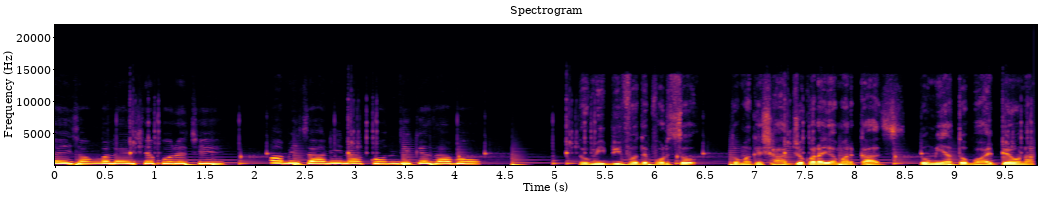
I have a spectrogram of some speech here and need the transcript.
এই জঙ্গলে এসে পড়েছি। আমি জানি না কোন দিকে যাব। তুমি বিপদে পড়ছো, তোমাকে সাহায্য করাই আমার কাজ। তুমি এত ভয় পেও না।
